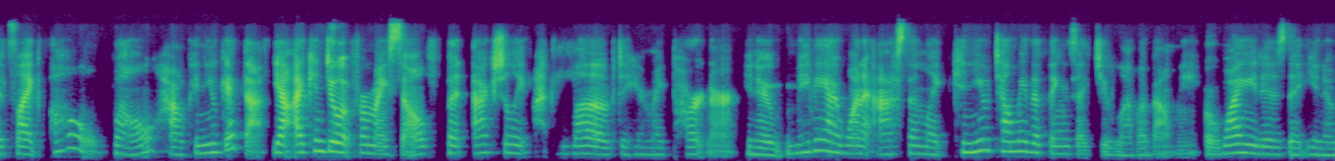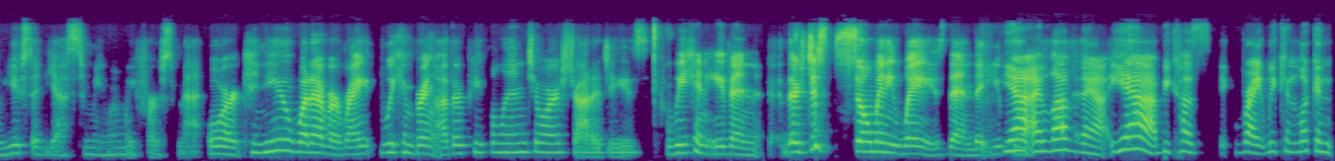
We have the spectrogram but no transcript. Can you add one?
It's like, oh, well, how can you get that? Yeah, I can do it for myself, but actually, I'd love to hear my partner, you know, maybe I want to ask them, like, can you tell me the things that you love about me or why it is that, you know, you said yes to me when we first met? Or can you, whatever, right? We can bring other people into our strategies. We can even, there's just so many ways then that you Yeah, I love that. Yeah, because right, we can look and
